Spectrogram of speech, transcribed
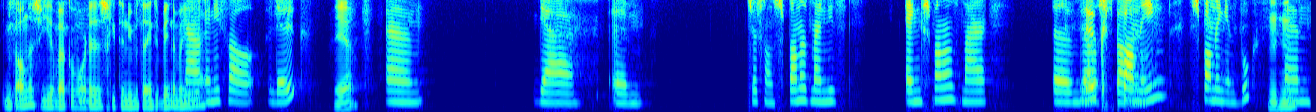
Iemand anders? Hier, welke woorden schieten nu meteen te binnen bij Nou, jullie? in ieder geval leuk. Ja? Ehm, ja, ehm, een soort van spannend, maar niet eng spannend, maar ehm, wel Leuk spannend. spanning. Spanning in het boek. Mhm. En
